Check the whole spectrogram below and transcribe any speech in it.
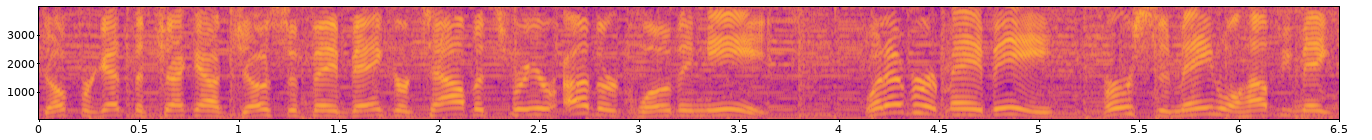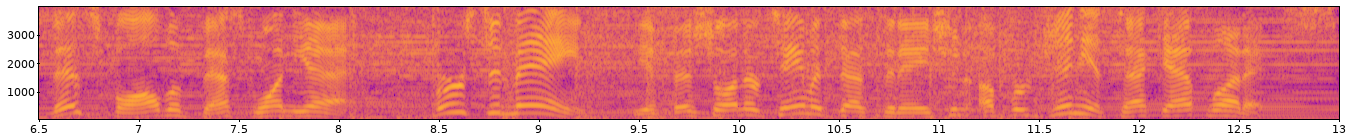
Don't forget to check out Joseph A. Banker Talbots for your other clothing needs. Whatever it may be, First and Main will help you make this fall the best one yet. First and Main, the official entertainment destination of Virginia Tech Athletics.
